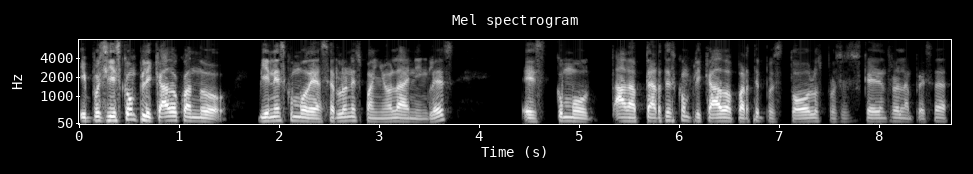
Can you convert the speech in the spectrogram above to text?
y pues sí es complicado cuando vienes como de hacerlo en español a en inglés. Es como adaptarte es complicado, aparte pues todos los procesos que hay dentro de la empresa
